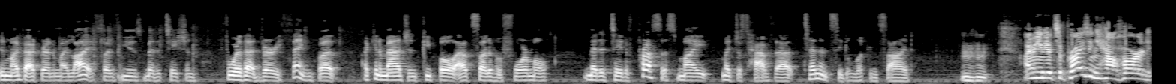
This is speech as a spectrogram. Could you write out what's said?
in my background in my life, I've used meditation for that very thing. But I can imagine people outside of a formal meditative process might might just have that tendency to look inside. Mm-hmm. I mean, it's surprising how hard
